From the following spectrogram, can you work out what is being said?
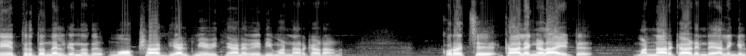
നേതൃത്വം നൽകുന്നത് മോക്ഷ അധ്യാത്മീയ വിജ്ഞാനവേദി മണ്ണാർക്കാടാണ്. കുറച്ച് കാലങ്ങളായിട്ട് മണ്ണാർക്കാടിന്റെ അല്ലെങ്കിൽ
